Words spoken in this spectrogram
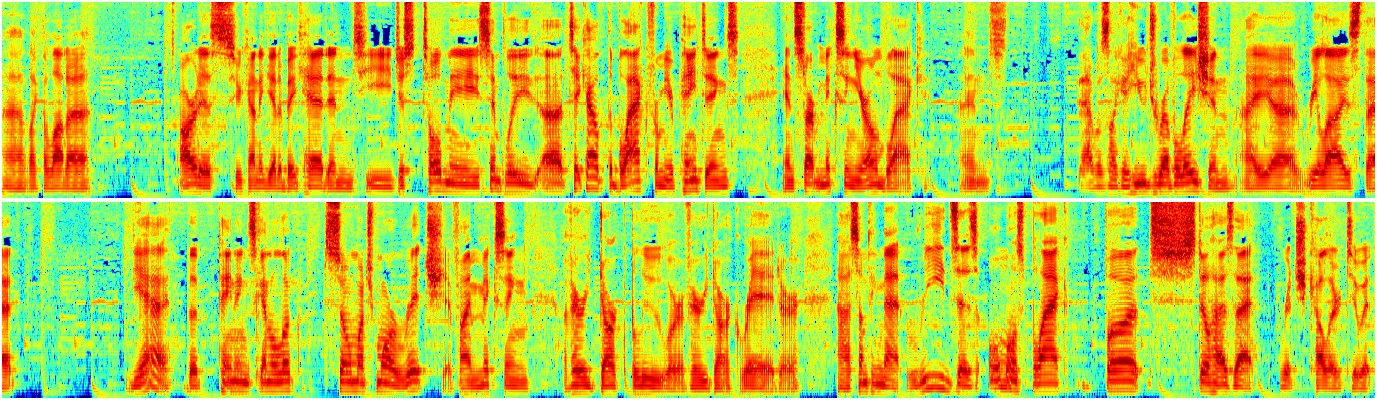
uh, like a lot of artists who kind of get a big head. And he just told me simply uh, take out the black from your paintings and start mixing your own black. And that was like a huge revelation. I uh, realized that, yeah, the painting's going to look so much more rich if I'm mixing a very dark blue or a very dark red or uh, something that reads as almost black but still has that rich color to it.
